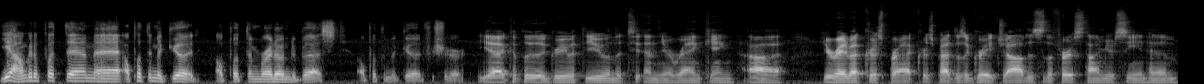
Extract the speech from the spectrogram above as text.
yeah, I'm gonna put them at. I'll put them at good. I'll put them right under best. I'll put them at good for sure. Yeah, I completely agree with you and the t- and your ranking. Uh, you're right about Chris Pratt. Chris Pratt does a great job. This is the first time you're seeing him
